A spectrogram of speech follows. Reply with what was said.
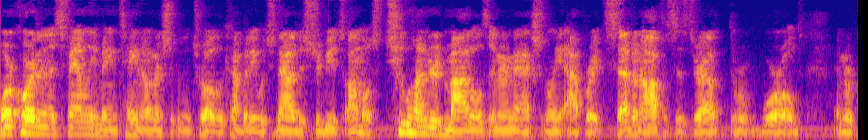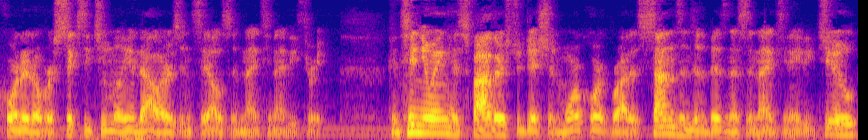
Morcourt and his family maintain ownership and control of the company, which now distributes almost 200 models internationally, operates seven offices throughout the world, and recorded over $62 million in sales in 1993. Continuing his father's tradition, Morcourt brought his sons into the business in 1982,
